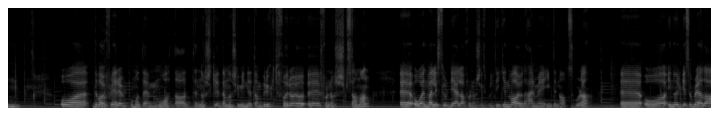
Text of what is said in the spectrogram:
Mm. Og det var jo flere på en måte, måter de norske, de norske myndighetene brukte for å uh, fornorske samene. Eh, og en veldig stor del av fornorskingspolitikken var jo det her med internatskoler. Eh, og i Norge så ble da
